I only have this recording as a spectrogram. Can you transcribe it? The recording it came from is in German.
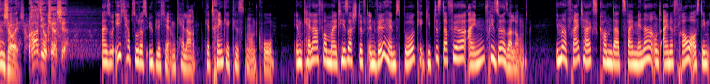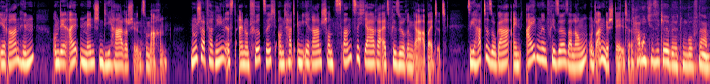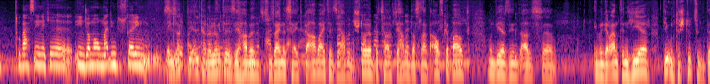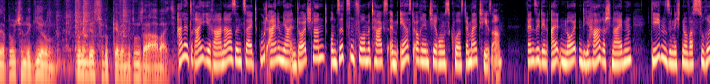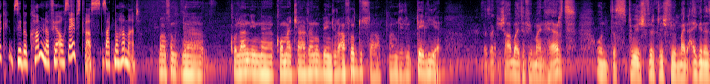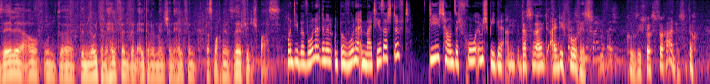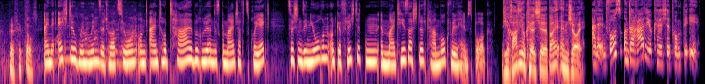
Enjoy Radiokirche. Also ich habe so das Übliche im Keller. Getränkekisten und Co. Im Keller vom Malteserstift in Wilhelmsburg gibt es dafür einen Friseursalon. Immer freitags kommen da zwei Männer und eine Frau aus dem Iran hin, um den alten Menschen die Haare schön zu machen. Nusha Farin ist 41 und hat im Iran schon 20 Jahre als Friseurin gearbeitet. Sie hatte sogar einen eigenen Friseursalon und Angestellte. Sie sagt, die älteren Leute, sie haben zu seiner Zeit gearbeitet, sie haben Steuern bezahlt, sie haben das Land aufgebaut und wir sind als äh, Immigranten hier. Die Unterstützung der deutschen Regierung wollen wir zurückgeben mit unserer Arbeit. Alle drei Iraner sind seit gut einem Jahr in Deutschland und sitzen vormittags im Erstorientierungskurs der Malteser. Wenn sie den alten Leuten die Haare schneiden, geben sie nicht nur was zurück, sie bekommen dafür auch selbst was, sagt Mohammed. کلا این کمک کردن و به اینجور افراد دوست دارم همینجوری دلیه Er sagt, ich arbeite für mein Herz und das tue ich wirklich für meine eigene Seele auch und äh, den Leuten helfen, den älteren Menschen helfen. Das macht mir sehr viel Spaß. Und die Bewohnerinnen und Bewohner im Malteserstift? Die schauen sich froh im Spiegel an. Das sind eigentlich Profis. Guck sich das doch an, das sieht doch perfekt aus. Eine echte Win-Win-Situation und ein total berührendes Gemeinschaftsprojekt zwischen Senioren und Geflüchteten im Malteserstift Hamburg-Wilhelmsburg. Die Radiokirche bei Enjoy. Alle Infos unter radiokirche.de.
